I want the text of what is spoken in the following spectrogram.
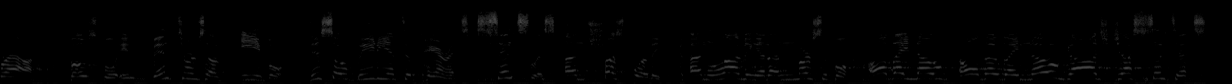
proud, boastful, inventors of evil, disobedient to parents, senseless, untrustworthy, unloving, and unmerciful. All they know, although they know God's just sentence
